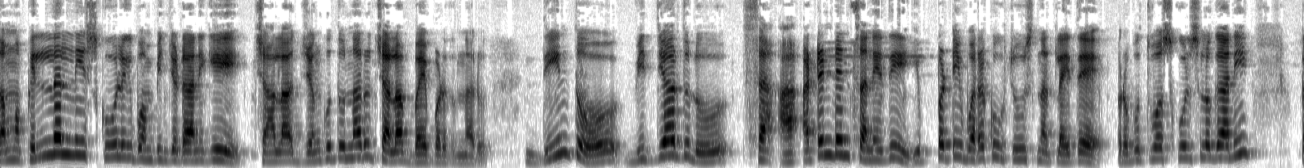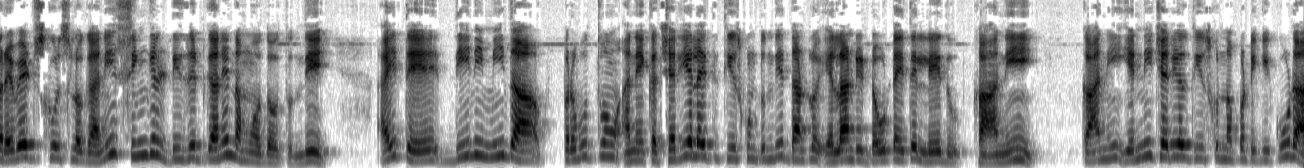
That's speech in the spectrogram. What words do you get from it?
తమ పిల్లల్ని స్కూల్కి పంపించడానికి చాలా జంకుతున్నారు చాలా భయపడుతున్నారు. దీంతో విద్యార్థులు స- అటెండెన్స్ అనేది ఇప్పటి వరకు చూసినట్లయితే ప్రభుత్వ స్కూల్స్లో కానీ ప్రైవేట్ స్కూల్స్లో కానీ సింగిల్ డిజిట్గానే నమోదవుతుంది. అయితే దీని మీద ప్రభుత్వం అనేక చర్యలు అయితే తీసుకుంటుంది దాంట్లో ఎలాంటి డౌట్ అయితే లేదు. కానీ కానీ ఎన్ని చర్యలు తీసుకున్నప్పటికీ కూడా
